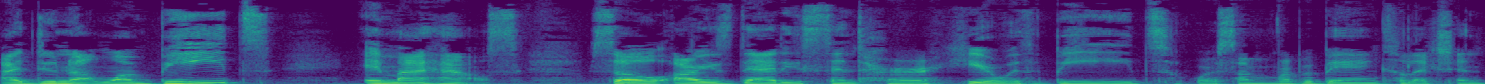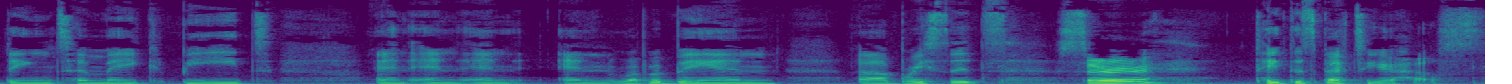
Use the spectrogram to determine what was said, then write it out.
I do not want beads in my house. So Ari's daddy sent her here with beads or some rubber band collection thing to make beads and and and and rubber band uh, bracelets. Sir, take this back to your house.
